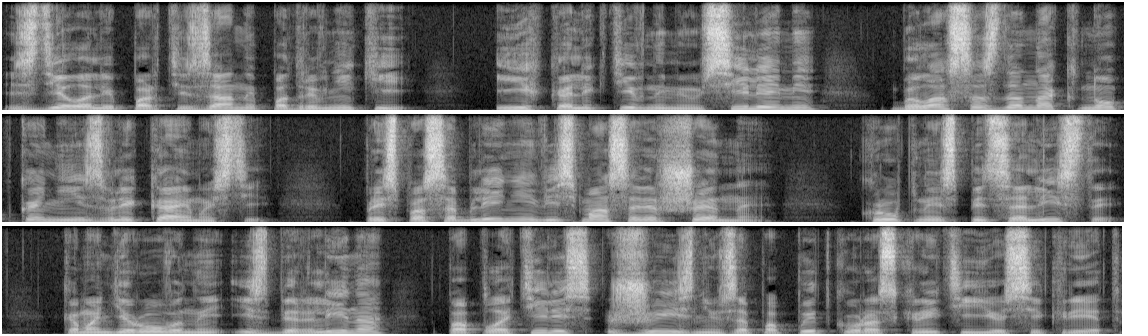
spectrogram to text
сделали партизаны-подрывники, и их коллективными усилиями была создана кнопка неизвлекаемости, приспособление весьма совершенное. Крупные специалисты, командированные из Берлина, поплатились жизнью за попытку раскрыть ее секрет.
